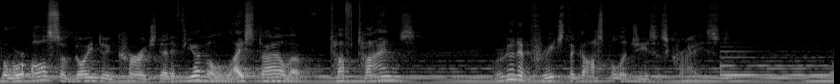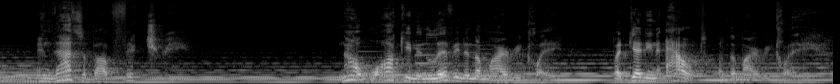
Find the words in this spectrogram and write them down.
But we're also going to encourage that if you have a lifestyle of tough times, we're going to preach the gospel of Jesus Christ. And that's about victory. Not walking and living in the miry clay, but getting out of the miry clay.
